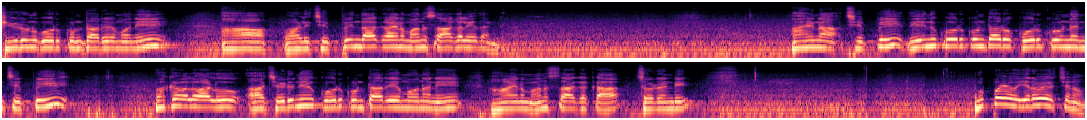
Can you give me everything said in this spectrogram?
కీడును కోరుకుంటారేమని వాళ్ళు చెప్పిందాక ఆయన మనసు ఆగలేదండి. ఆయన చెప్పి దేని కోరుకుంటారో కోరుకోండి అని చెప్పి ఒకవేళ వాళ్ళు ఆ చెడునే కోరుకుంటారేమోనని ఆయన మనసాగక చూడండి. ముప్పై ఇరవై వచ్చినాం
